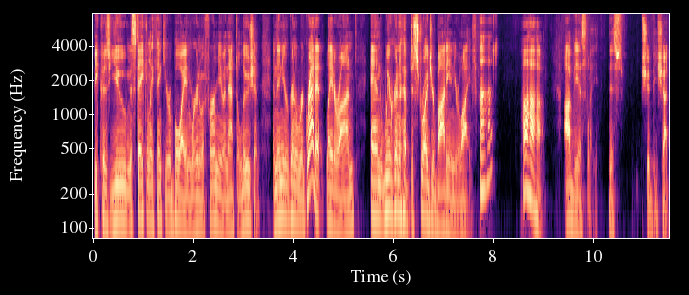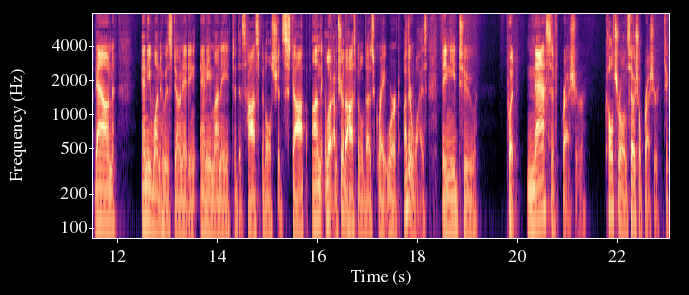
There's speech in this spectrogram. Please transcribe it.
because you mistakenly think you're a boy and we're going to affirm you in that delusion. And then you're going to regret it later on and we're going to have destroyed your body and your life. Ha ha. Ha ha ha. Obviously, this should be shut down. Anyone who is donating any money to this hospital should stop on the look. I'm sure the hospital does great work. Otherwise, they need to put massive pressure, cultural and social pressure, to,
